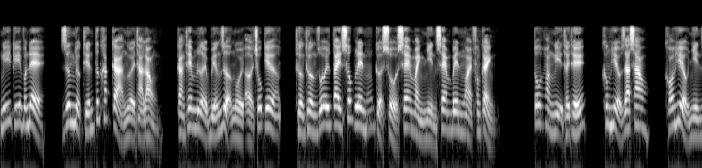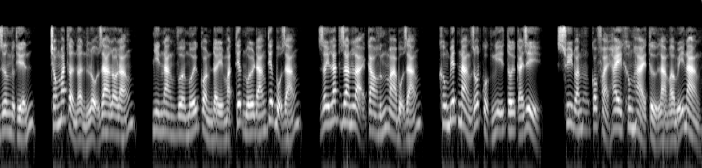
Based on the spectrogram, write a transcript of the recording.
Nghĩ kỹ vấn đề, Dương Nhược Thiến tức khắc cả người thả lỏng, càng thêm lười biếng dựa ngồi ở chỗ kia, thường thường duỗi tay xốc lên cửa sổ xe mảnh nhìn xem bên ngoài phong cảnh. Tô Hoàng Nghị thấy thế, không hiểu ra sao, khó hiểu nhìn Dương Nhược Thiến, trong mắt ẩn ẩn lộ ra lo lắng, nhìn nàng vừa mới còn đầy mặt tiếc nuối đáng tiếc bộ dáng, dây lắt gian lại cao hứng mà bộ dáng, không biết nàng rốt cuộc nghĩ tới cái gì, suy đoán có phải hay không hải tử làm ở mỹ nàng.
